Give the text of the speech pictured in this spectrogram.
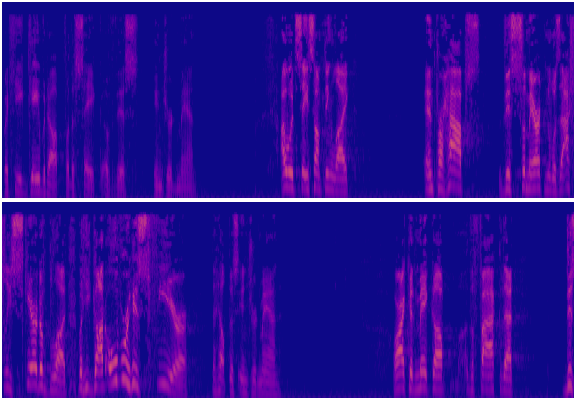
but he gave it up for the sake of this injured man. I would say something like, and perhaps this Samaritan was actually scared of blood, but he got over his fear to help this injured man. Or I could make up the fact that this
